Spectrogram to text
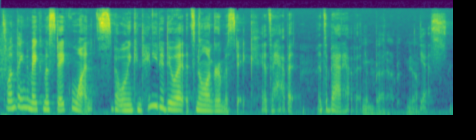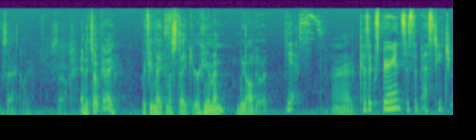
It's one thing to make a mistake once, but when we continue to do it, it's no longer a mistake. It's a habit. It's a bad habit. and a bad habit yeah Yes. exactly so and it's okay if you make a mistake you're human we all do it Yes. all right Because experience is the best teacher.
